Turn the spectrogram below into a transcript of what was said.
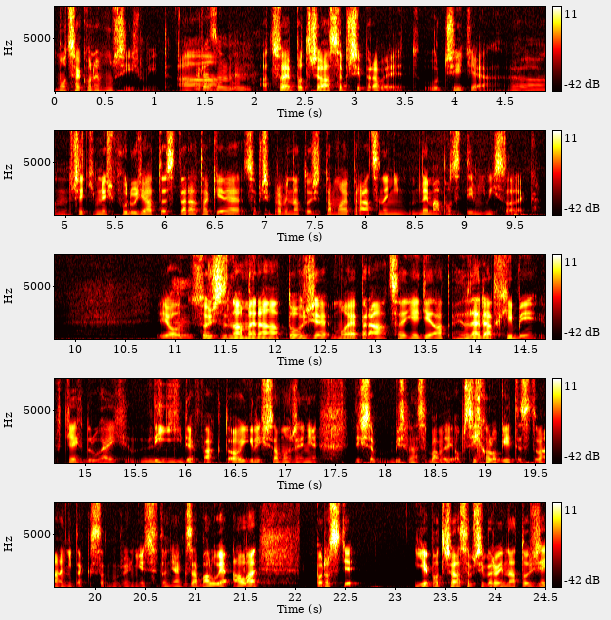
moc jako nemusíš mít. A, Rozumím. A co je potřeba se připravit, určitě. Eh, předtím, než půjdu dělat testera, tak je se připravit na to, že ta moje práce není, nemá pozitivní výsledek. Jo, hmm. Což znamená to, že moje práce je dělat, hledat chyby v těch druhých lidí de facto, i když samozřejmě, když se, bychom se bavili o psychologii testování, tak samozřejmě se to nějak zabaluje, ale prostě je potřeba se připravit na to, že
